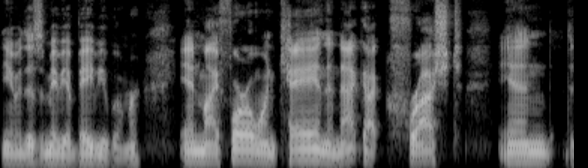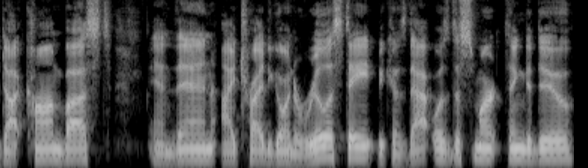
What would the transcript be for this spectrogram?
You know, this is maybe a baby boomer in my 401k, and then that got crushed in the dot com bust and then I tried to go into real estate because that was the smart thing to do.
